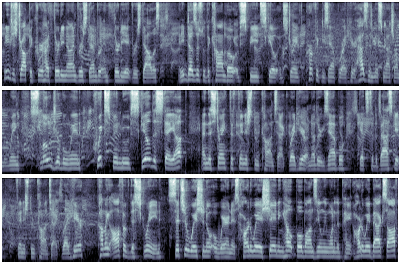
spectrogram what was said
and he just dropped a career high 39 versus Denver and 38 versus Dallas, and he does this with a combo of speed, skill, and strength. Perfect example right here. Has the mismatch on the wing, slow dribble win, quick spin moves, skill to stay up, and the strength to finish through contact. Right here, another example, gets to the basket, finish through contact. Right here, coming off of the screen, situational awareness. Hardaway is shading help, Boban's the only one in the paint. Hardaway backs off,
